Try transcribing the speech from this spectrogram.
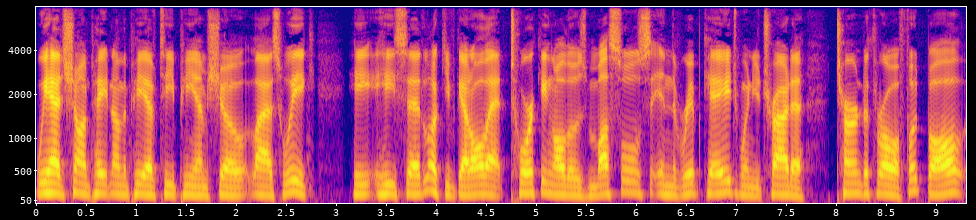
we had Sean Payton on the PFT PM show last week, he he said, "Look, you've got all that torquing, all those muscles in the rib cage when you try to turn to throw a football.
